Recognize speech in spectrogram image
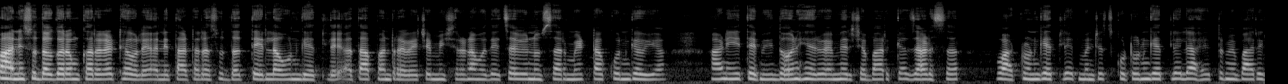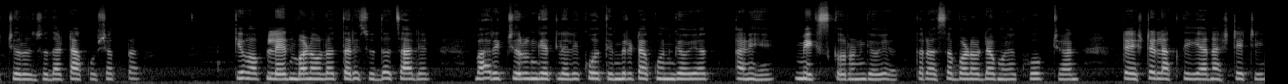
पाणीसुद्धा गरम करायला ठेवले आणि ताटालासुद्धा तेल लावून घेतले. आता आपण रव्याच्या मिश्रणामध्ये चवीनुसार मीठ टाकून घेऊया. आणि इथे मी दोन हिरव्या मिरच्या बारक्या जाडसर वाटून घेतलेत. म्हणजेच कुटून घेतलेले आहेत. तुम्ही बारीक चिरूनसुद्धा टाकू शकता. किंवा प्लेन बनवलं तरीसुद्धा चालेल. बारीक चिरून घेतलेली कोथिंबीर टाकून घेऊयात आणि हे मिक्स करून घेऊयात. तर असं बनवल्यामुळे खूप छान टेस्ट लागते या नाश्त्याची.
